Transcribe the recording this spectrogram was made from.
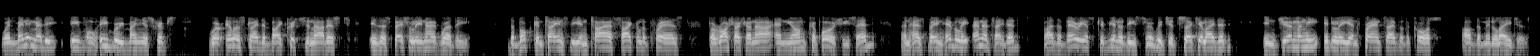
when many medieval Hebrew manuscripts were illustrated by Christian artists is especially noteworthy. The book contains the entire cycle of prayers for Rosh Hashanah and Yom Kippur, she said, and has been heavily annotated by the various communities through which it circulated in Germany, Italy, and France over the course of the Middle Ages.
